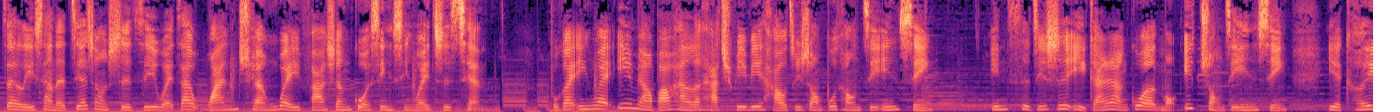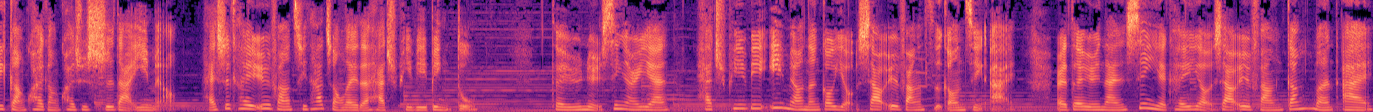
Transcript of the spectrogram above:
最理想的接种时机为在完全未发生过性行为之前。不过，因为疫苗包含了 HPV 好几种不同基因型，因此即使已感染过某一种基因型，也可以赶快赶快去施打疫苗，还是可以预防其他种类的 HPV 病毒。对于女性而言，HPV 疫苗能够有效预防子宫颈癌，而对于男性也可以有效预防肛门癌。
